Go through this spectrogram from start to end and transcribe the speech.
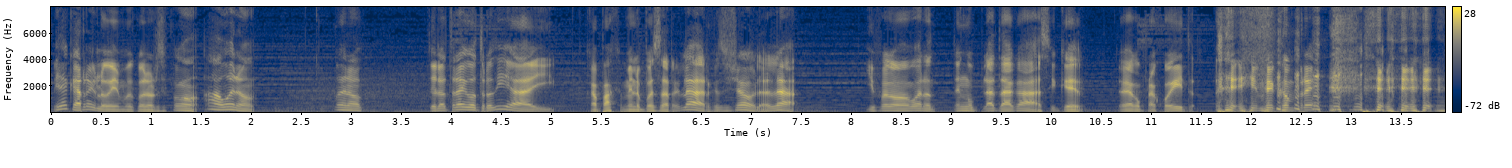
mira que arreglo Game Boy Colors. Y fue como, ah, bueno, bueno, te lo traigo otro día y capaz que me lo puedes arreglar, qué sé yo, bla, bla. Y fue como, bueno, tengo plata acá, así que te voy a comprar jueguitos. y me compré.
